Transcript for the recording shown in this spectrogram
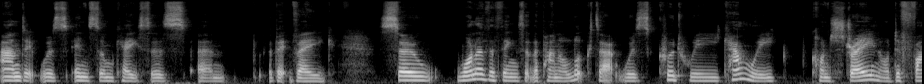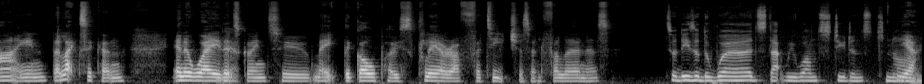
and it was in some cases um, a bit vague. So one of the things that the panel looked at was could we, can we constrain or define the lexicon in a way that's yeah. going to make the goalposts clearer for teachers and for learners. So these are the words that we want students to know yeah.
